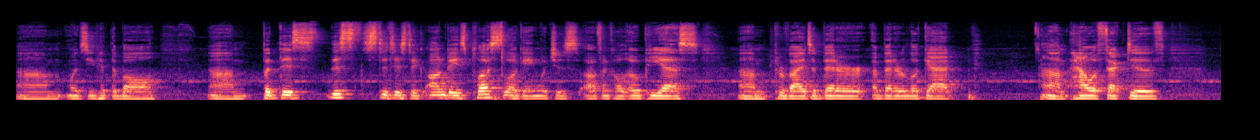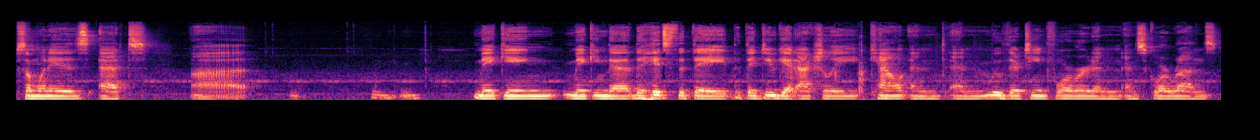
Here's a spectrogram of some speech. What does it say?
um, once you hit the ball. Um, but this this statistic on base plus slugging, which is often called OPS, um, provides a better a better look at um, how effective someone is at uh, making making the the hits that they that they do get actually count and and move their team forward and and score runs.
